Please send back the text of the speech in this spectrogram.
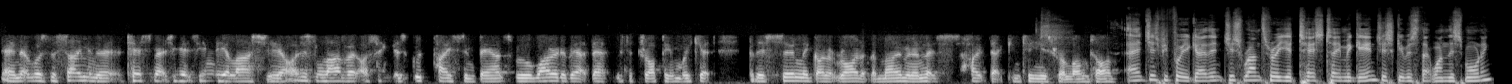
and it was the same in the Test match against India last year. I just love it. I think there's good pace and bounce. We were worried about that with the drop in wicket, but they've certainly got it right at the moment, and let's hope that continues for a long time. And just before you go, then, just run through your Test team again. Just give us that one this morning.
